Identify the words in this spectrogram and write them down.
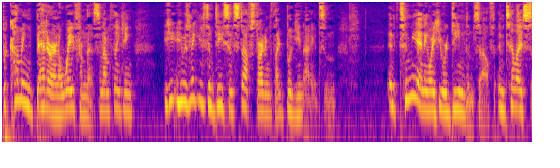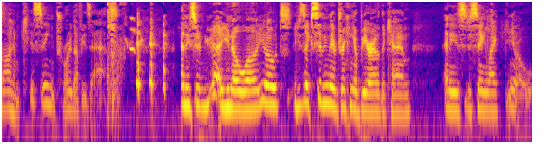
becoming better and away from this. And I'm thinking he he was making some decent stuff, starting with like Boogie Nights and. And to me, anyway, he redeemed himself until I saw him kissing Troy Duffy's ass. And he said, "Yeah, you know, uh, you know, it's." He's like sitting there drinking a beer out of the can, and he's just saying, like, you know,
